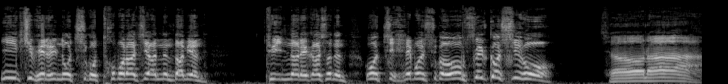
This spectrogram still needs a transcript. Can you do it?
이 기회를 놓치고 토벌하지 않는다면 뒷날에 가서는 어찌 해볼 수가 없을 것이오. 전하,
